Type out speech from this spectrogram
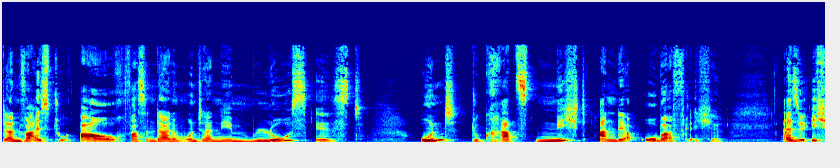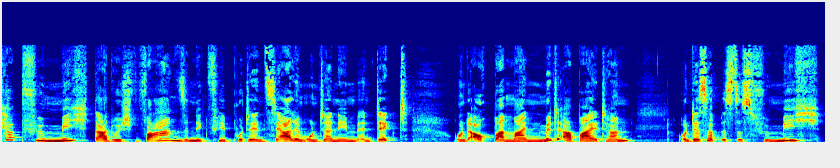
dann weißt du auch, was in deinem Unternehmen los ist. Und du kratzt nicht an der Oberfläche. Also ich habe für mich dadurch wahnsinnig viel Potenzial im Unternehmen entdeckt und auch bei meinen Mitarbeitern. Und deshalb ist es für mich,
